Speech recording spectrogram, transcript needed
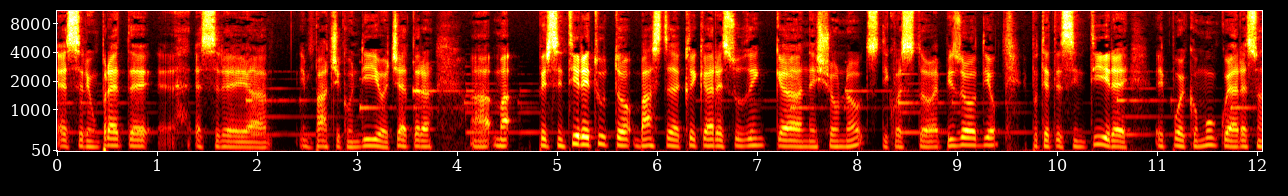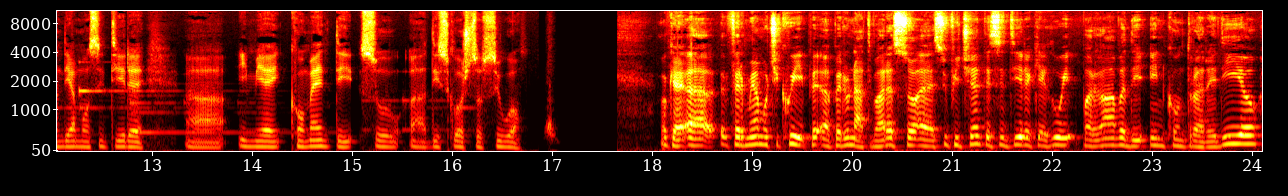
essere un prete, essere in pace con Dio, eccetera, ma per sentire tutto basta cliccare sul link uh, nei show notes di questo episodio e potete sentire e poi comunque adesso andiamo a sentire uh, i miei commenti sul uh, discorso suo. Ok, uh, fermiamoci qui per, uh, per, un attimo. Adesso è sufficiente sentire che lui parlava di incontrare Dio,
